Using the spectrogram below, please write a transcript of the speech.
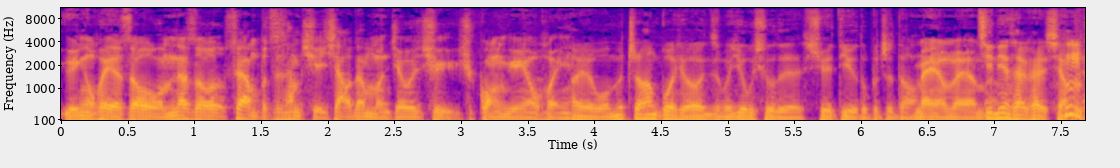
园游会的时候，我们那时候虽然不是他们学校，但我们就会去去逛园游会。哎呦，我们志航国小有这么优秀的学弟，我都不知道。没有没有，今天才开始相认。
